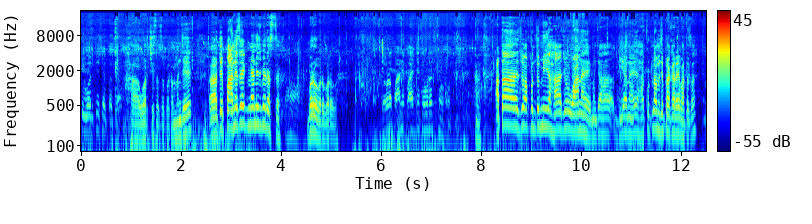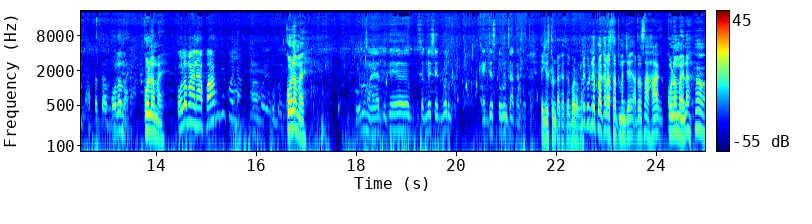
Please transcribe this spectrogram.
ते वरच्या शेताचं. हा वरची त्याचा पारा. म्हणजे अं, ते पाण्याचं एक मॅनेजमेंट असतं. बरोबर बरोबर. जेवढं पाणी पाहिजे तेवढंच ठेवतात हां. आता जो आपण तुम्ही हा जो वाण आहे म्हणजे हा बियाणं आहे हा कुठला म्हणजे प्रकार आहे भाताचा? भाताचा कोलम आहे. कोलम आहे. कोलम आहे ना आपा? कोलम आहे. कोलम आहे तिथे सगळे शेतभर ऍडजस्ट करून टाकायचं. एकच करून टाकायचं बरोबर. कुठले कुठले प्रकार असतात म्हणजे? आता जसा हा कोलम आहे ना? हां.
